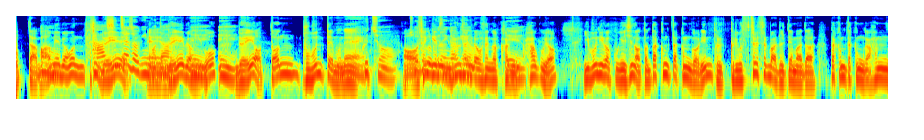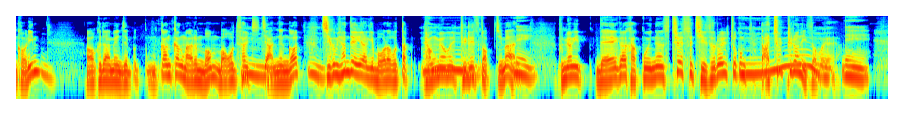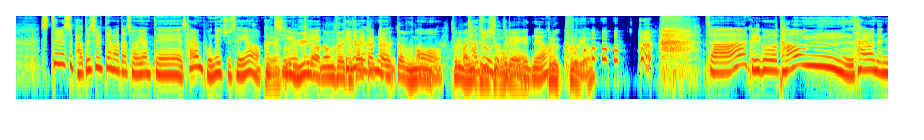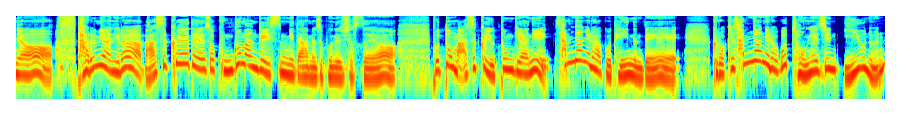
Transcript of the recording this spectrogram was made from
없다. 마음의 어. 병은 사실 다 뇌의, 신체적인 예, 거다. 뇌의 병이고 예, 예. 뇌의 어떤 부분 때문에 그렇죠. 어, 생기는 현상이라고 생각하기 네. 하고요. 이분이 갖고 계신 어떤 따끔따끔거림 그- 그리고 스트레스를 받을 때마다 따끔따끔한 거림 음. 어 그다음에 이제 깡깡 마른 몸 먹어도 살찌지 음. 않는 것 음. 지금 현대의학이 뭐라고 딱 병명을 음. 드릴 수는 없지만 네. 분명히 내가 갖고 있는 스트레스 지수를 조금 음. 낮출 필요는 있어 보여요. 네. 스트레스 받으실 때마다 저희한테 사연 보내주세요. 같이 네. 이렇게 유일한 아나운서의 그 피드백하면 깔깔깔깔 웃는 어, 소리 많이 자주 들으시고 웃어드려야겠네요. 네. 그러, 그러게요. 자, 그리고 다음 사연은요. 다름이 아니라 마스크에 대해서 궁금한 게 있습니다 하면서 보내주셨어요. 보통 마스크 유통기한이 3년이라고 돼 있는데, 그렇게 3년이라고 정해진 이유는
